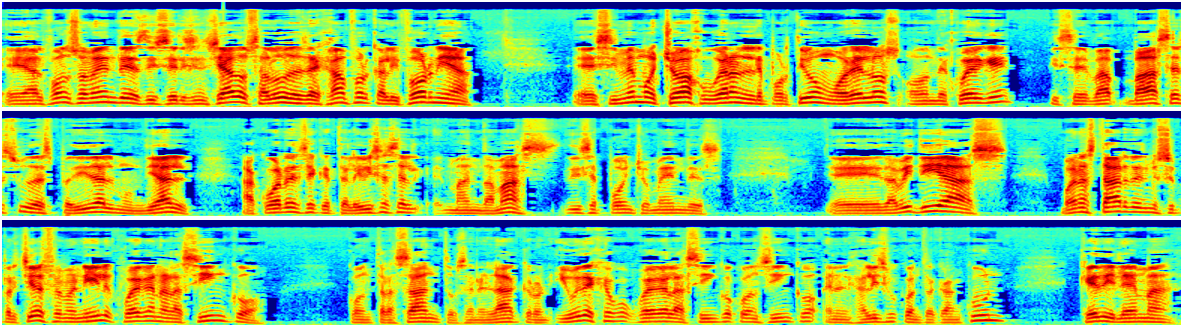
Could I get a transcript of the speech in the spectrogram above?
Eh, Alfonso Méndez dice, licenciado, saludos desde Hanford, California. Eh, si Memo Ochoa jugara en el Deportivo Morelos o donde juegue, dice, va, va a hacer su despedida al Mundial. Acuérdense que Televisa es el mandamás, dice Poncho Méndez. Eh, David Díaz, buenas tardes, mis superchivas femenil juegan a las 5 contra Santos en el Akron y UDG juega a las 5 con 5 en el Jalisco contra Cancún. ¿Qué dilema?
